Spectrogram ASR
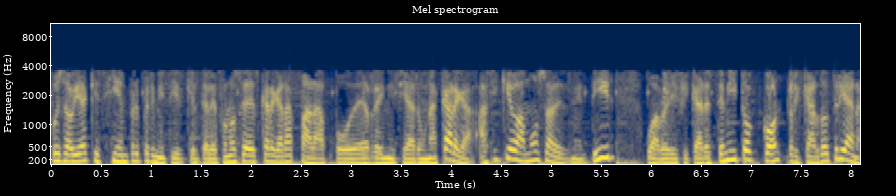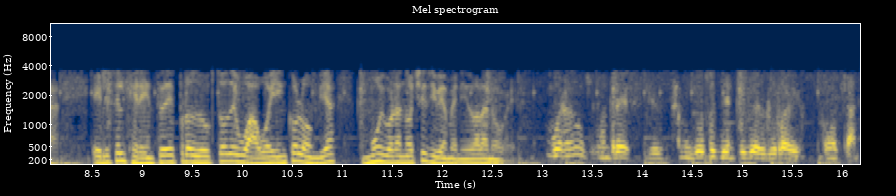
pues había que siempre permitir que el teléfono se descargara para poder reiniciar una carga. Así que vamos a desmentir o a verificar este mito con Ricardo Triana. Él es el gerente de producto de Huawei en Colombia. Muy buenas noches y bienvenido a la nube. Buenas noches, Andrés, amigos oyentes de Blue Radio. ¿Cómo están?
